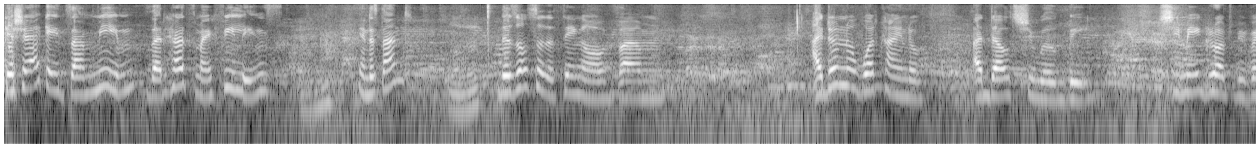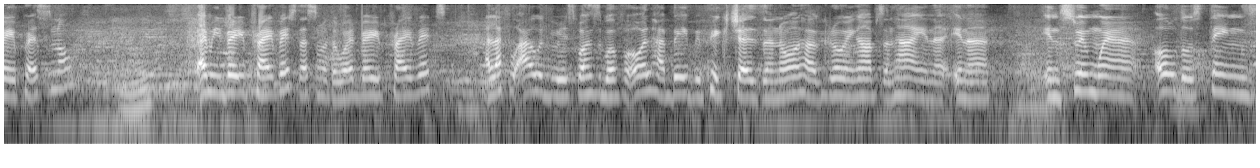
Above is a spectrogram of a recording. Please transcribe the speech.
Kesho yake it's a meme that hurts my feelings. You understand? There's also the thing of um, I don't know what kind of adult she will be. She may grow up to be very personal. I mean, very private. That's not the word. Very private. Alafu, I would be responsible for all her baby pictures and all her growing ups and her in a in a in swimwear, all those things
